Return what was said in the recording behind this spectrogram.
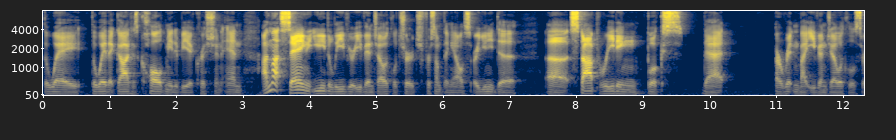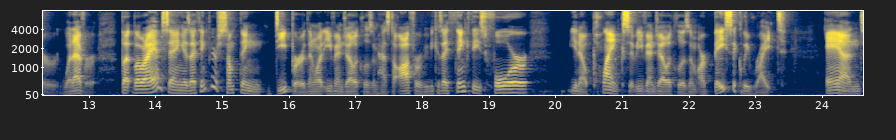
the way the way that God has called me to be a Christian. And I'm not saying that you need to leave your evangelical church for something else, or you need to uh, stop reading books that are written by evangelicals or whatever. But but what I am saying is I think there's something deeper than what evangelicalism has to offer because I think these four you know planks of evangelicalism are basically right and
